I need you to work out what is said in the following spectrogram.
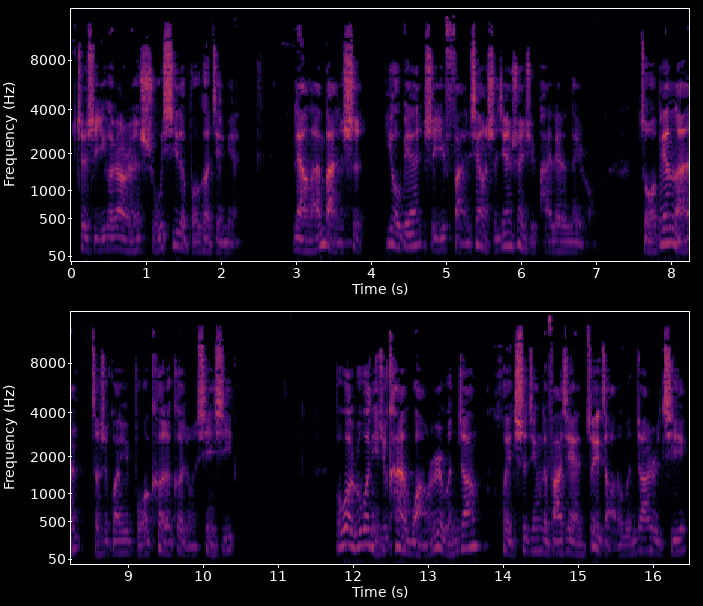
这是一个让人熟悉的博客界面。两栏版式，右边是以反向时间顺序排列的内容，左边栏则是关于博客的各种信息。不过，如果你去看往日文章，会吃惊的发现，最早的文章日期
